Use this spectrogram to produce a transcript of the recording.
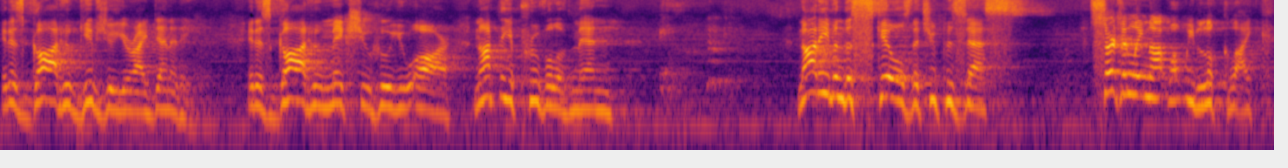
It is God who gives you your identity. It is God who makes you who you are, not the approval of men, not even the skills that you possess, certainly not what we look like,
